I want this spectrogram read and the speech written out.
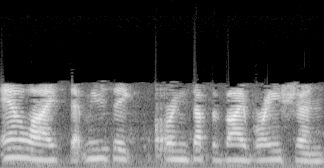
analyzed that music brings up the vibration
